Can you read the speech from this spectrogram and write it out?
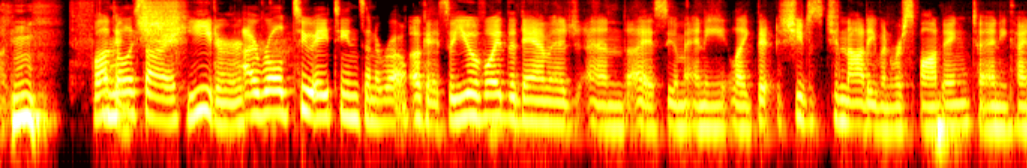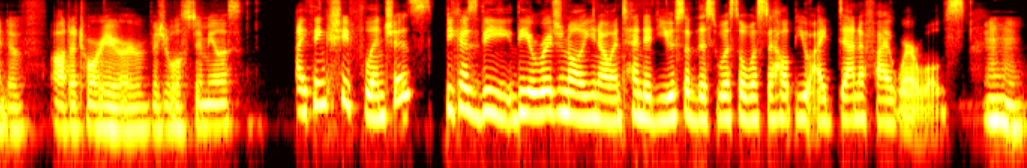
Hmm. Fucking I'm really sorry. Cheater. I rolled two 18s in a row. Okay, so you avoid the damage, and I assume any, like, she she's not even responding to any kind of auditory or visual stimulus. I think she flinches because the the original, you know, intended use of this whistle was to help you identify werewolves. Mm-hmm.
